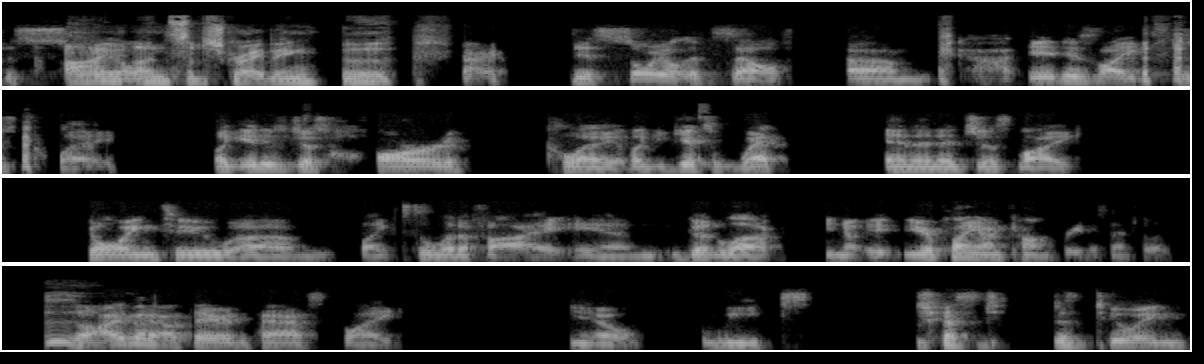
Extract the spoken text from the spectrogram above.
the I'm unsubscribing. Ugh. the soil itself, um, God, it is like just clay. Like it is just hard clay. Like it gets wet and then it's just like going to um like solidify and good luck. You know, it, you're playing on concrete essentially. So I've been out there the past like, you know, weeks, just just doing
